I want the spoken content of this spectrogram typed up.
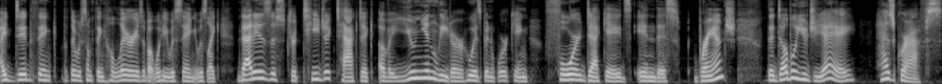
I did think that there was something hilarious about what he was saying. It was like, that is a strategic tactic of a union leader who has been working for decades in this branch. The WGA has graphs.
